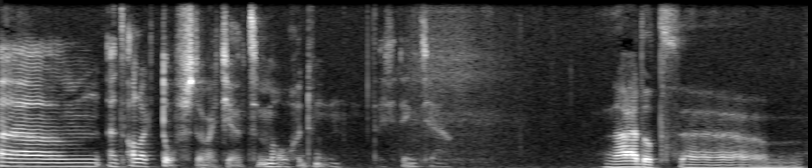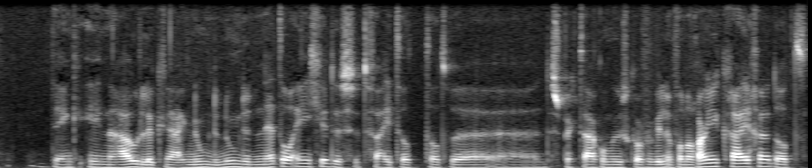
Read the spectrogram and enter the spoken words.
um, het allertofste wat je hebt mogen doen? Dat je denkt, ja. Nou, dat uh, denk inhoudelijk, ja, ik noemde, noemde er net al eentje. Dus het feit dat, dat we uh, de spektakelmusical over Willem van Oranje krijgen, dat,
